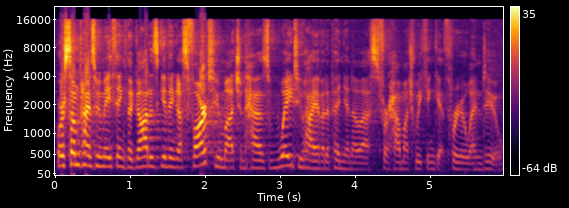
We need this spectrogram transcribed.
Or sometimes we may think that God is giving us far too much and has way too high of an opinion of us for how much we can get through and do.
